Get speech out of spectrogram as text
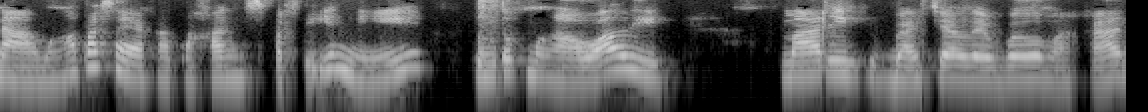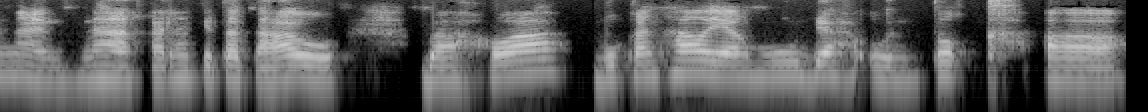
Nah, mengapa saya katakan seperti ini? Untuk mengawali mari baca label makanan. Nah, karena kita tahu bahwa bukan hal yang mudah untuk uh,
